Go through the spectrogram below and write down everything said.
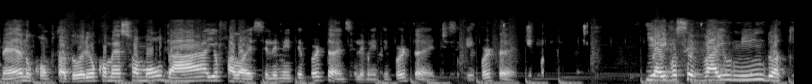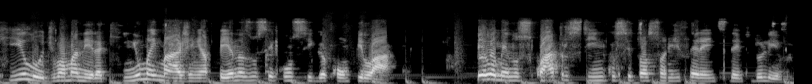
né, no computador e eu começo a moldar e eu falo, ó, esse elemento é importante, esse elemento é importante, esse aqui é importante. E aí você vai unindo aquilo de uma maneira que em uma imagem apenas você consiga compilar pelo menos quatro, cinco situações diferentes dentro do livro.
